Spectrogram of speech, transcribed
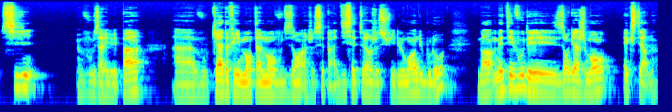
si vous n'arrivez pas à vous cadrer mentalement en vous disant, ah, je sais pas, à 17 heures je suis loin du boulot, ben, mettez-vous des engagements externes.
